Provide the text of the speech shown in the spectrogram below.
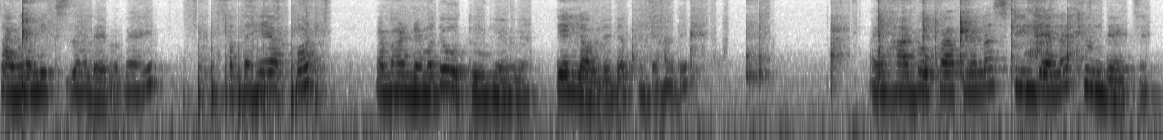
चांगलं मिक्स झालं आहे बघा हे. आता हे आपण या भांड्यामध्ये ओतून घेऊया. तेल लावलेल्या भांड्यामध्ये. आणि हा डोका आपल्याला स्टीम द्यायला ठेवून द्यायचा आहे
